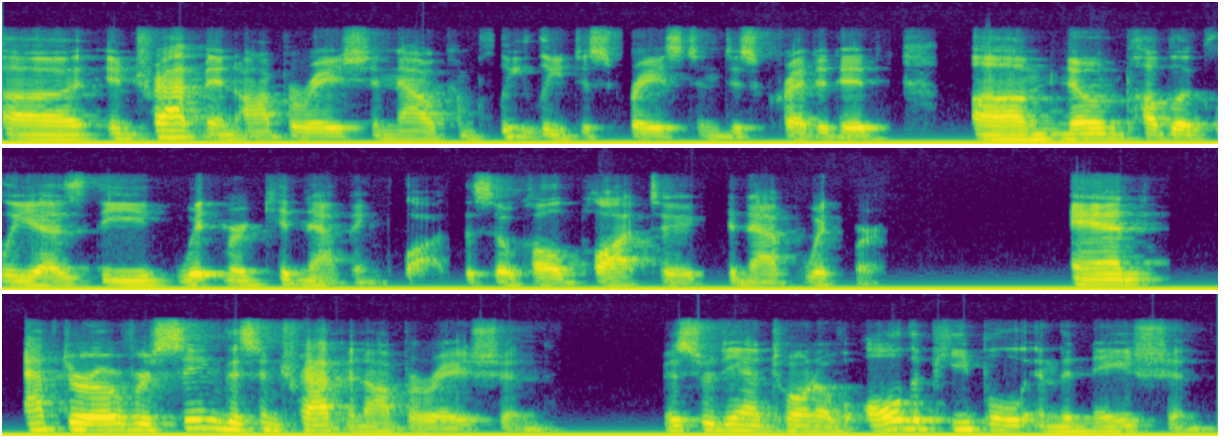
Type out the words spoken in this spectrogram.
uh, entrapment operation, now completely disgraced and discredited, um, known publicly as the Whitmer kidnapping plot, the so called plot to kidnap Whitmer. And after overseeing this entrapment operation, Mr. D'Antuono, of all the people in the nation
